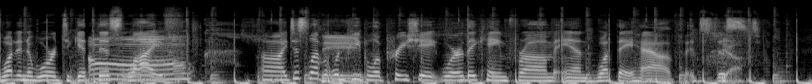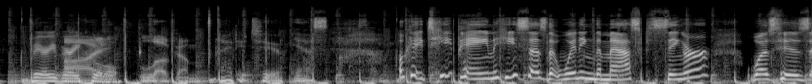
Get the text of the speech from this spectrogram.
What an award to get this life. Uh, I just love it when people appreciate where they came from and what they have. It's just very, very cool. Love him. I do too, yes. Okay, T-Pain, he says that winning The Masked Singer was his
